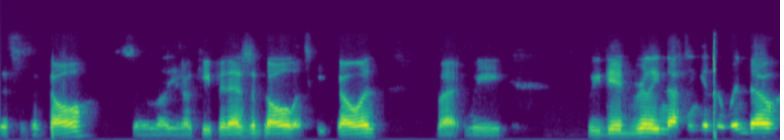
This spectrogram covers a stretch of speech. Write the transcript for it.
this is a goal. So you know, keep it as a goal. Let's keep going. But we we did really nothing in the window.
